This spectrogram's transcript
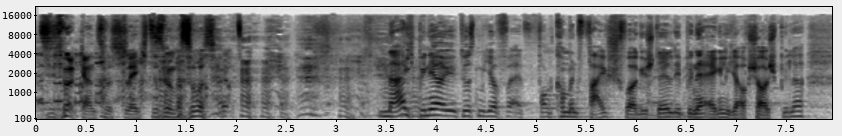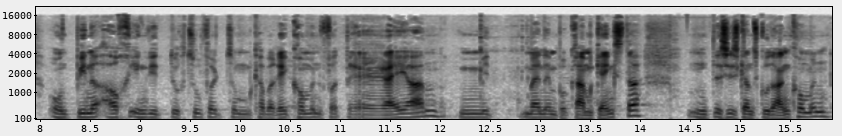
Das ist mal ganz was Schlechtes, wenn man sowas hört. Nein, ich bin ja, du hast mich ja vollkommen falsch vorgestellt. Ich bin ja eigentlich auch Schauspieler und bin auch irgendwie durch Zufall zum Kabarett gekommen vor drei Jahren mit meinem Programm Gangster. Und das ist ganz gut angekommen.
